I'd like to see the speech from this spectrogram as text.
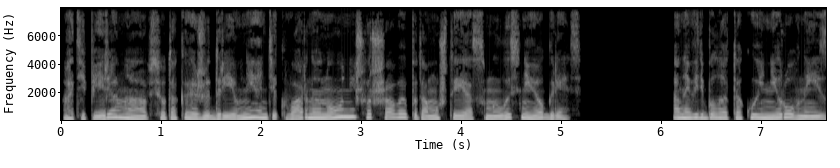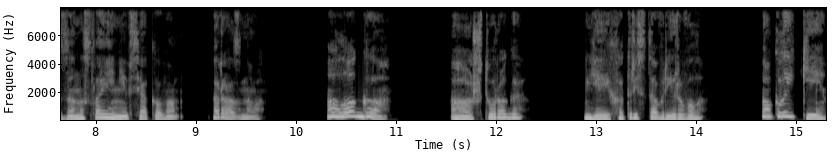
А теперь она все такая же древняя, антикварная, но не шершавая, потому что я смыла с нее грязь. Она ведь была такой неровной из-за наслоения всякого разного. А лага? А что рога? Я их отреставрировала. А клыки?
